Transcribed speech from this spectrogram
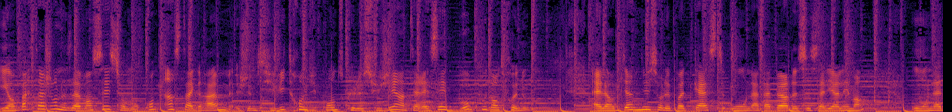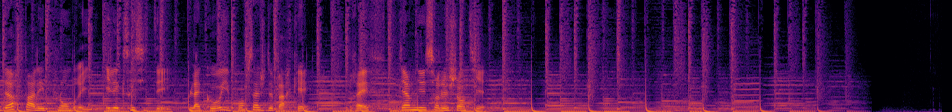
et en partageant nos avancées sur mon compte Instagram, je me suis vite rendu compte que le sujet intéressait beaucoup d'entre nous. Alors bienvenue sur le podcast où on n'a pas peur de se salir les mains, où on adore parler plomberie, électricité, placo et ponçage de parquet. Bref, bienvenue sur le chantier.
